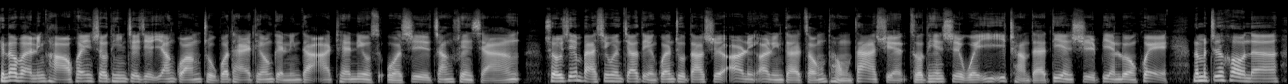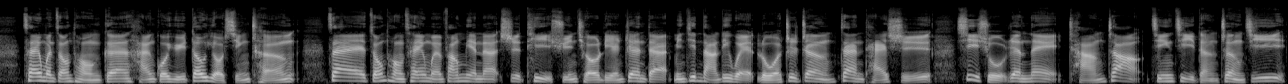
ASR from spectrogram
听众朋友您好，欢迎收听这节央广主播台提供给您的 RT News，我是张顺祥。首先把新闻焦点关注到是二零二零的总统大选，昨天是唯一一场的电视辩论会。那么之后呢，蔡英文总统跟韩国瑜都有行程。在总统蔡英文方面呢，是替寻求连任的民进党立委罗志正站台时，细数任内长照、经济等政绩。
